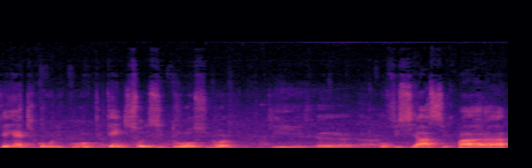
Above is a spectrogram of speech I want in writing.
Quem é que comunicou, quem solicitou ao senhor que eh, oficiasse para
